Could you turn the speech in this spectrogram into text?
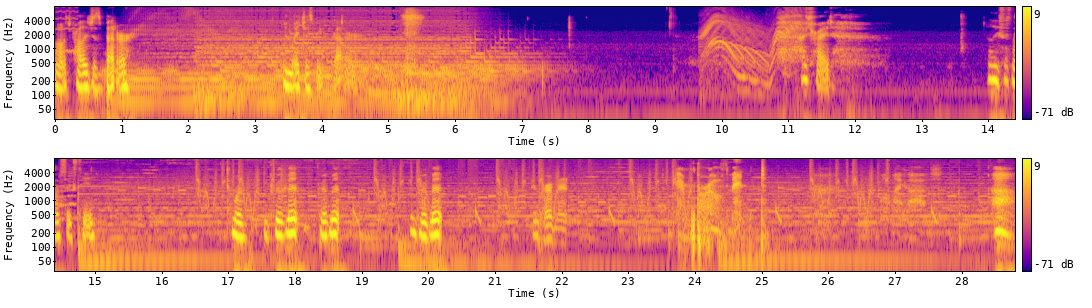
Oh, it's probably just better. It might just be better. I tried. At least it's not 16. Come on. Improvement. Improvement. Improvement. Improvement. Improvement. Oh my gosh.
